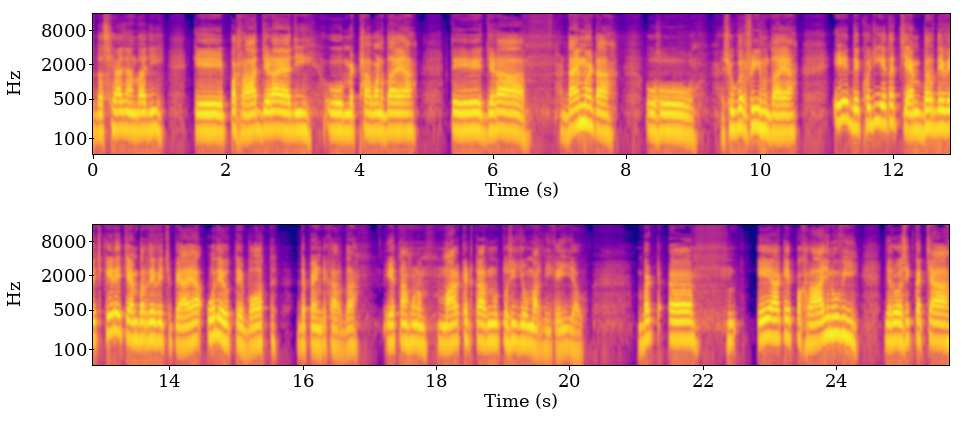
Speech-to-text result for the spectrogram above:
ਦੱਸਿਆ ਜਾਂਦਾ ਜੀ ਕਿ ਪਖਰਾਜ ਜਿਹੜਾ ਆ ਜੀ, ਉਹ ਮਿੱਠਾ ਬਣਦਾ ਆ, ਤੇ ਜਿਹੜਾ ਡਾਇਮੰਡ ਆ ਉਹ ਸ਼ੂਗਰ ਫ੍ਰੀ ਹੁੰਦਾ ਆ। ਇਹ ਦੇਖੋ ਜੀ, ਇਹ ਤਾਂ ਚੈਂਬਰ ਦੇ ਵਿੱਚ, ਕਿਹੜੇ ਚੈਂਬਰ ਦੇ ਵਿੱਚ ਪਿਆ ਆ, ਉਹਦੇ ਉੱਤੇ ਬਹੁਤ ਡਿਪੈਂਡ ਕਰਦਾ। ਇਹ ਤਾਂ ਹੁਣ ਮਾਰਕੀਟ ਕਰਨ ਨੂੰ ਤੁਸੀਂ ਜੋ ਮਰਜ਼ੀ ਕਹੀ ਜਾਓ। ਬਟ ਇਹ ਆ ਕਿ ਪਖਰਾਜ ਨੂੰ ਵੀ ਜਦੋਂ ਅਸੀਂ ਕੱਚਾ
